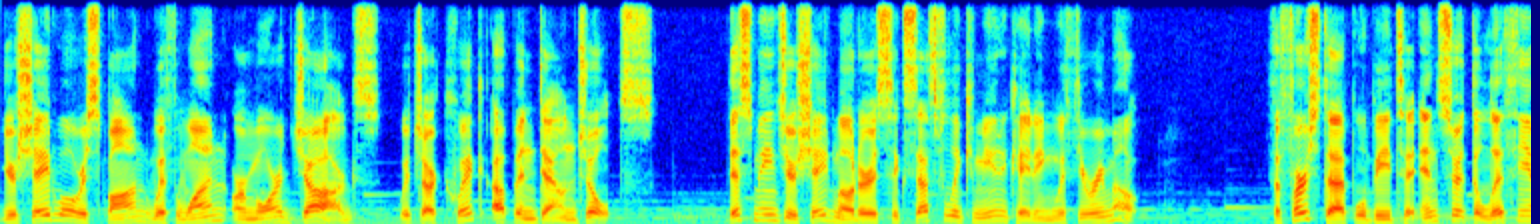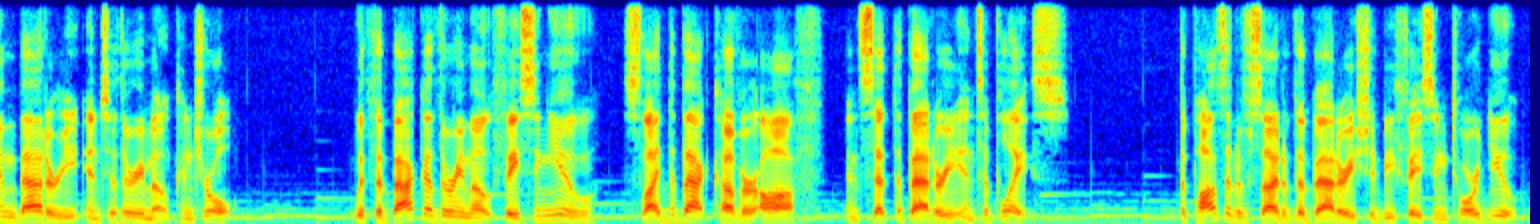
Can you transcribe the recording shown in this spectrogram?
your shade will respond with one or more jogs, which are quick up and down jolts. This means your shade motor is successfully communicating with your remote. The first step will be to insert the lithium battery into the remote control. With the back of the remote facing you, slide the back cover off and set the battery into place. The positive side of the battery should be facing toward you.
